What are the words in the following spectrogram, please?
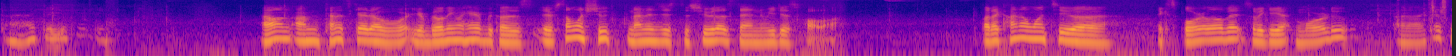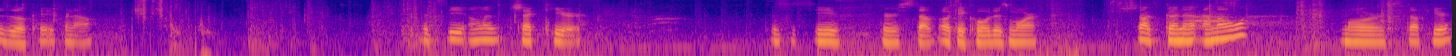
What the heck are you building? I don't, I'm kind of scared of what you're building right here because if someone shoot manages to shoot us, then we just fall off. But I kind of want to uh, explore a little bit so we can get more loot. Uh, I guess this is okay for now. Let's see, I'm gonna check here. Just to see if there's stuff. Okay, cool. There's more shotgun ammo. More stuff here.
